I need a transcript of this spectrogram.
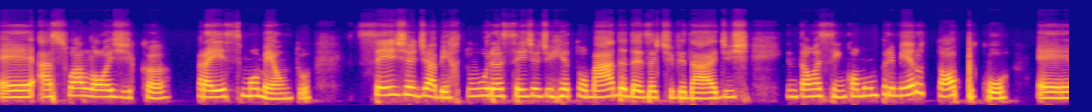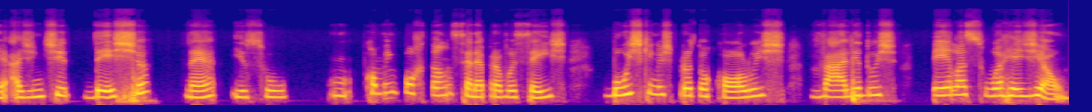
é, a sua lógica para esse momento, seja de abertura, seja de retomada das atividades. Então, assim, como um primeiro tópico, é, a gente deixa, né, isso como importância, né, para vocês, busquem os protocolos válidos pela sua região.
